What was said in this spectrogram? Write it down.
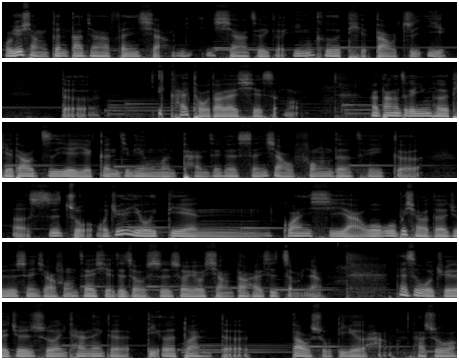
我就想跟大家分享一下这个《银河铁道之夜》的一开头到底在写什么。那当然，这个《银河铁道之夜》也跟今天我们谈这个沈晓峰的这个呃诗作，我觉得有一点关系啊。我我不晓得，就是沈晓峰在写这首诗的时候有想到还是怎么样。但是我觉得，就是说，你看那个第二段的倒数第二行，他说：“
